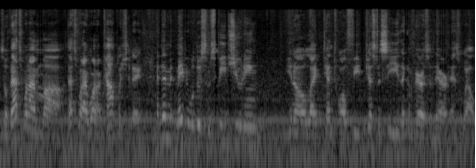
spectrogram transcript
So that's what I'm. Uh, that's what I want to accomplish today. And then maybe we'll do some speed shooting, you know, like 10, 12 feet, just to see the comparison there as well.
